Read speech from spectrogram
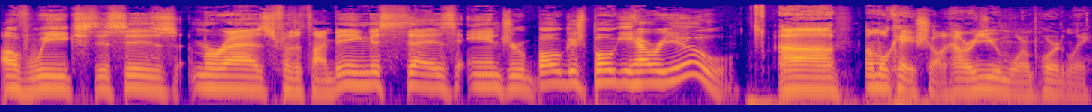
of weeks. This is Mraz for the time being. This says Andrew Bogusch. Bogey, how are you? Uh, I'm okay, Sean. How are you, more importantly?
